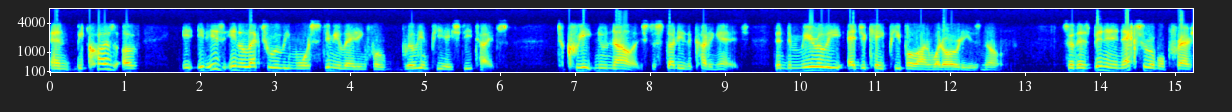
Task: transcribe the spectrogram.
And because of it, it is intellectually more stimulating for brilliant PhD types to create new knowledge, to study the cutting edge, than to merely educate people on what already is known. So there's been an inexorable press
